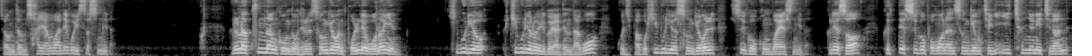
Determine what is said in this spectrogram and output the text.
점점 사양화되고 있었습니다. 그러나 쿰난 공동체는 성경은 본래 원어인 히브리어, 히브리어로 읽어야 된다고 고집하고 히브리어 성경을 쓰고 공부하였습니다. 그래서 그때 쓰고 복원한 성경책이 2000년이 지난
